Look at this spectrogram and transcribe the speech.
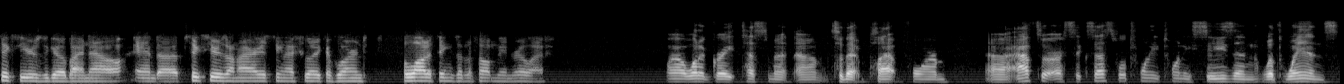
six years ago by now, and uh, six years on iRacing, I feel like I've learned a lot of things that have helped me in real life. Wow, what a great testament um, to that platform. Uh, after a successful 2020 season with wins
